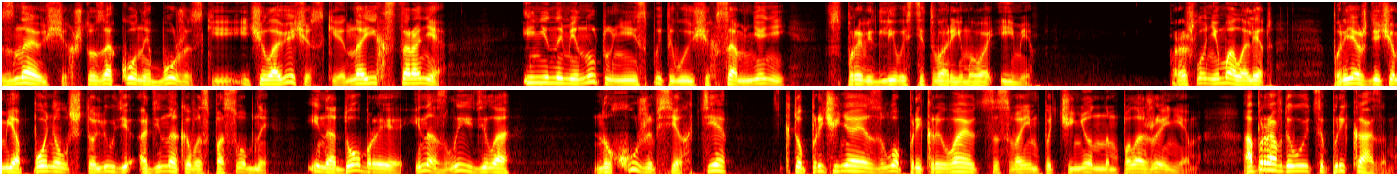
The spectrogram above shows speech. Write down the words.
знающих, что законы божеские и человеческие на их стороне, и ни на минуту не испытывающих сомнений в справедливости творимого ими. Прошло немало лет, прежде чем я понял, что люди одинаково способны и на добрые, и на злые дела, но хуже всех те, кто, причиняя зло, прикрываются своим подчиненным положением, оправдываются приказом,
